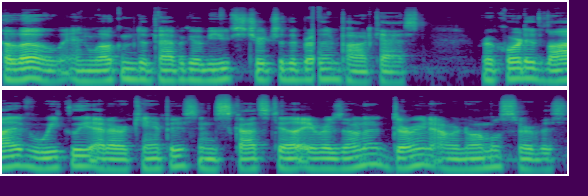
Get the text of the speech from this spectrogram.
Hello, and welcome to Papago Buttes Church of the Brethren podcast, recorded live weekly at our campus in Scottsdale, Arizona during our normal service.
